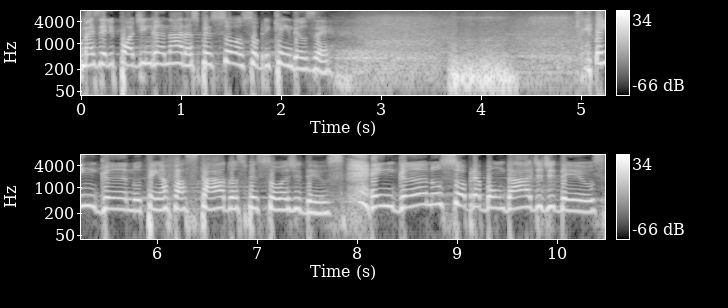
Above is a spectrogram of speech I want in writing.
mas ele pode enganar as pessoas sobre quem Deus é. Engano tem afastado as pessoas de Deus. Engano sobre a bondade de Deus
